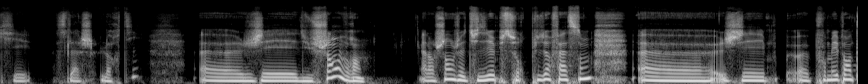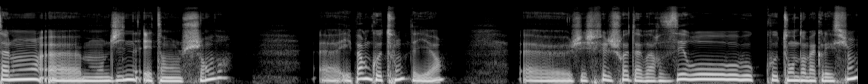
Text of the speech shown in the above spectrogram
qui est slash l'ortie. Euh, j'ai du chanvre. Alors chanvre, j'ai utilisé sur plusieurs façons. Euh, j'ai euh, pour mes pantalons, mon jean est en chanvre et pas en coton d'ailleurs. j'ai fait le choix d'avoir zéro coton dans ma collection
